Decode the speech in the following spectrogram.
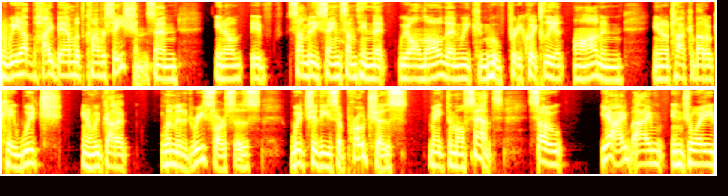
know, we have high bandwidth conversations. And, you know, if somebody's saying something that we all know, then we can move pretty quickly on and, you know, talk about, okay, which, you know, we've got a limited resources, which of these approaches make the most sense. So, yeah, I, I enjoy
